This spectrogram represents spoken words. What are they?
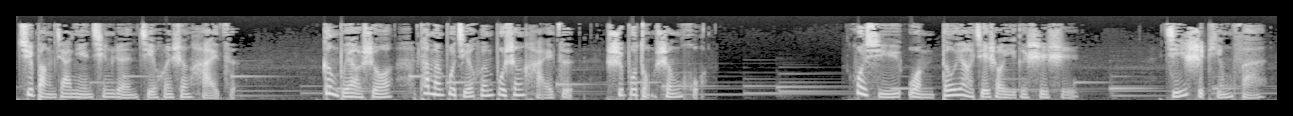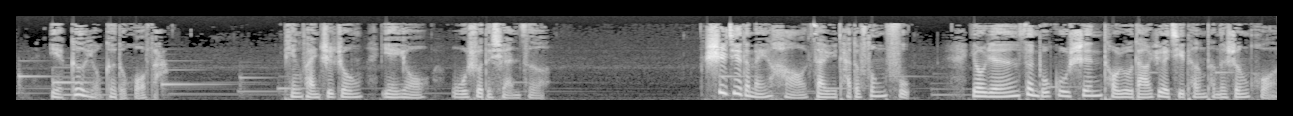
去绑架年轻人结婚生孩子，更不要说他们不结婚不生孩子是不懂生活。或许我们都要接受一个事实。即使平凡，也各有各的活法。平凡之中也有无数的选择。世界的美好在于它的丰富，有人奋不顾身投入到热气腾腾的生活，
